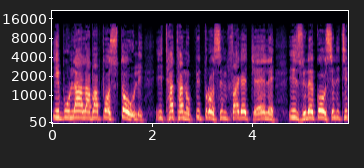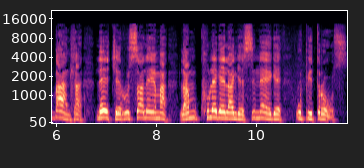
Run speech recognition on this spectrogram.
ibulala abapostoli ithatha noPetros imfake ejele izwi lenkosi lithi bandla leJerusalema lamkhulekela ngesineke. uPetros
